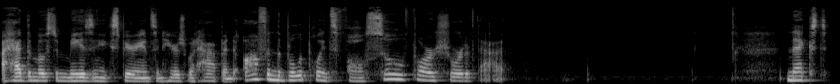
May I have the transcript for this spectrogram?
I had the most amazing experience and here's what happened. Often the bullet points fall so far short of that. Next,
